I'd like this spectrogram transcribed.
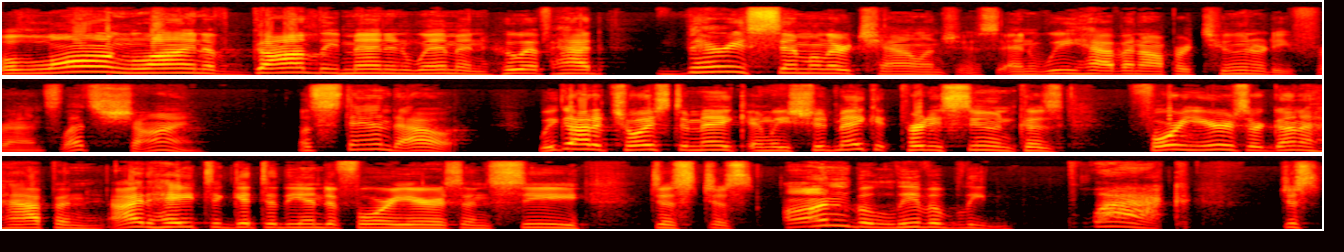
a long line of godly men and women who have had very similar challenges, and we have an opportunity, friends. Let's shine. Let's stand out. We got a choice to make, and we should make it pretty soon because four years are going to happen. I'd hate to get to the end of four years and see just just unbelievably black, just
